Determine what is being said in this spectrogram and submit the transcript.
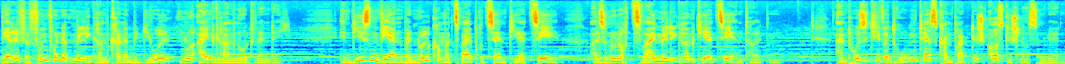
wäre für 500 Milligramm Cannabidiol nur 1 Gramm notwendig. In diesem wären bei 0,2% THC also nur noch 2 Milligramm THC enthalten. Ein positiver Drogentest kann praktisch ausgeschlossen werden.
